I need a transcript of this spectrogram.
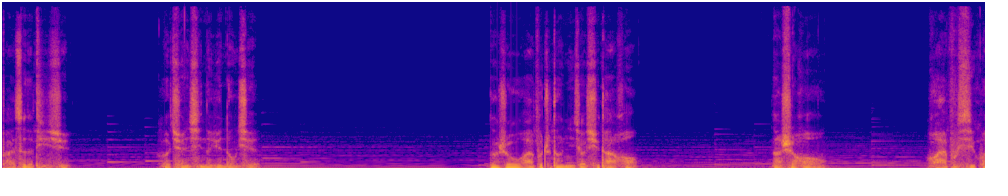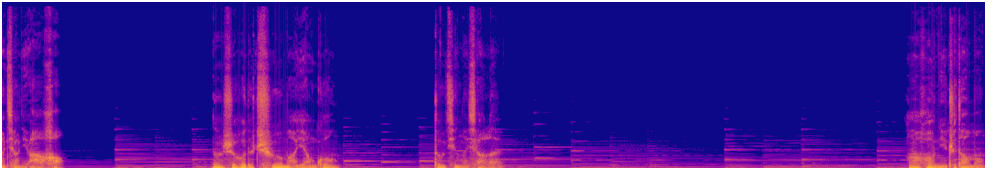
白色的 T 恤和全新的运动鞋。那时候我还不知道你叫许太浩，那时候我还不习惯叫你阿浩。那时候的车马阳光都静了下来。阿浩，你知道吗？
